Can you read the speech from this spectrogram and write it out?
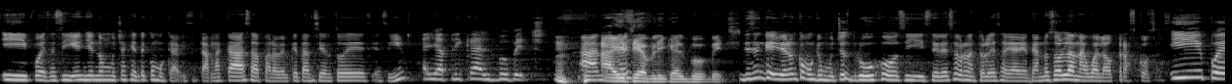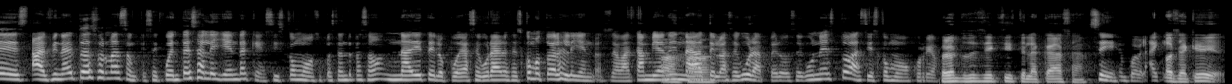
Y pues se siguen yendo mucha gente como que a visitar la casa para ver qué tan cierto es y así. Ahí aplica el boobage. Ahí sí aplica el boob bitch. Dicen que vivieron como que muchos brujos y seres sobrenaturales allá adentro, no solo la Nahuala, otras cosas. Y pues al final de todas formas, aunque se cuenta esa leyenda que así es como supuestamente pasó, nadie te lo puede asegurar. O sea, es como todas las leyendas, o sea, va cambiando y Ajá. nada te lo asegura, pero según esto, así es como ocurrió. Pero entonces sí existe la casa. Sí, en Puebla. Aquí. O sea que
